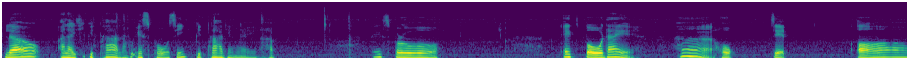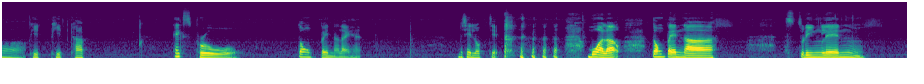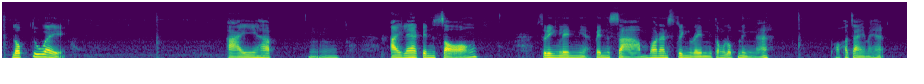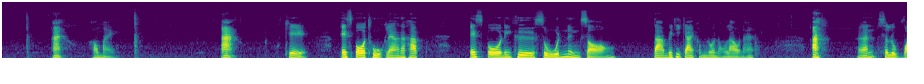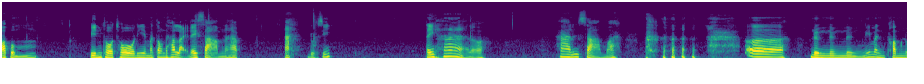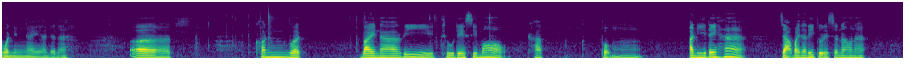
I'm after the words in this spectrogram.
แล้วอะไรที่ผิดพลาดลองดู expo สิผิดพลาดยังไงนะครับ expo expo ได้5 6 7อ๋อ ผิดผิดครับ expo ต้องเป็นอะไรฮะ ไม่ใช่ลบ7มั่วแล้วต้องเป็นอ่า string len ลบด้วย i ครับ i แรกเป็น 2 string len เนี่ย เป็น 3 เพราะนั้น string len ต้องลบ 1 นะ พอเข้าใจไหมฮะ อะ เอาใหม่ อะ โอเค expo ถูกแล้วนะครับ expo นี่คือ 012 ตามวิธีการคำนวณของเรานะ อะงั้นสรุปว่าผม print total นี่มันต้องได้เท่าไหร่ได้ 3 นะครับ อะ ดูสิ ได้ห้าเหรอห้าหรือสามวะ เออหนึ่งหนึ่งหนึ่งนี่มันคำนวณยังไงนะเดี๋ยวนะ เอ่อ convert binary to decimal ครับ ผม อันนี้ได้ห้าจาก binary to decimal นะฮะ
